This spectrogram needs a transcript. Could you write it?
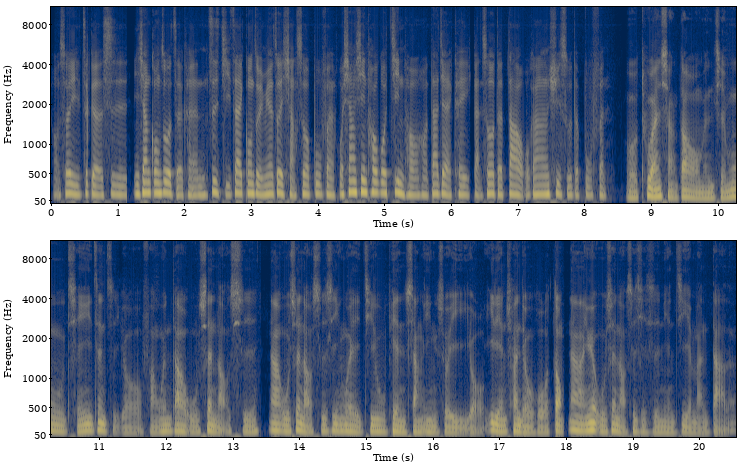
哦，所以这个是影像工作者可能自己在工作里面最享受的部分。我相信透过镜头，哈，大家也可以感受得到我刚刚叙述的部分。我突然想到，我们节目前一阵子有访问到吴胜老师。那吴胜老师是因为纪录片上映，所以有一连串的活动。那因为吴胜老师其实年纪也蛮大了，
